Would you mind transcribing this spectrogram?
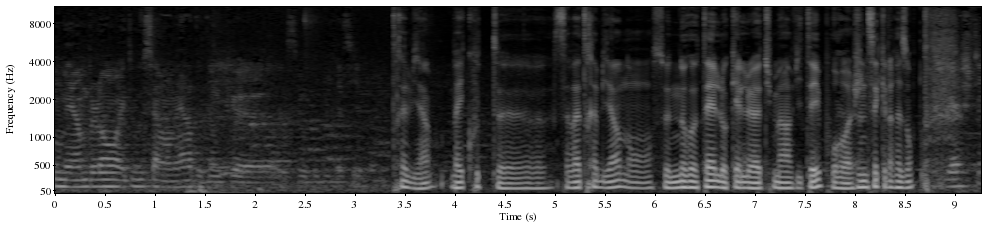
on met un blanc et tout, ça m'emmerde, donc euh, c'est beaucoup plus facile. très bien. Bah écoute, euh, ça va très bien dans ce nouveau hôtel auquel euh, tu m'as invité pour euh, je ne sais quelle raison. J'ai acheté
